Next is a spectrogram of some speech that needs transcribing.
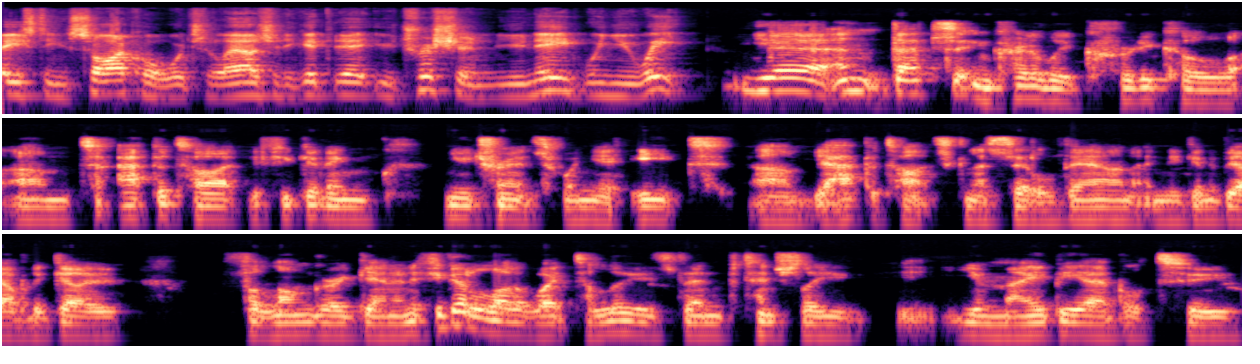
feasting cycle, which allows you to get that nutrition you need when you eat. Yeah, and that's incredibly critical um, to appetite. If you're getting nutrients when you eat, um, your appetite's going to settle down and you're going to be able to go for longer again. And if you've got a lot of weight to lose, then potentially you may be able to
